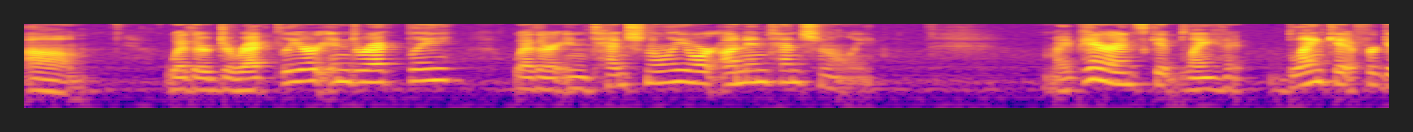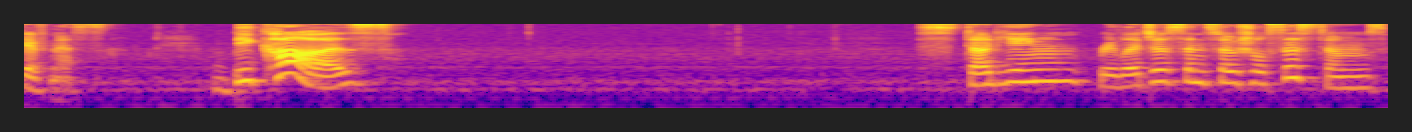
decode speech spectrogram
um, whether directly or indirectly, whether intentionally or unintentionally. My parents get blanket, blanket forgiveness because studying religious and social systems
